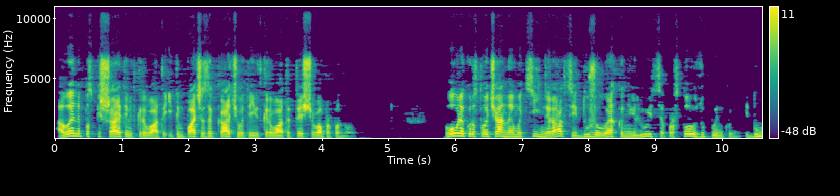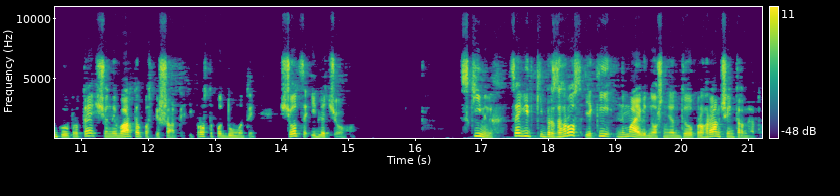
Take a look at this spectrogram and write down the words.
Але не поспішайте відкривати і тим паче закачувати і відкривати те, що вам пропонують. Ловля користувача на емоційні реакції дуже легко нівелюється простою зупинкою і думкою про те, що не варто поспішати і просто подумати, що це і для чого. Скімінг це від кіберзагроз, який не має відношення до програм чи інтернету.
